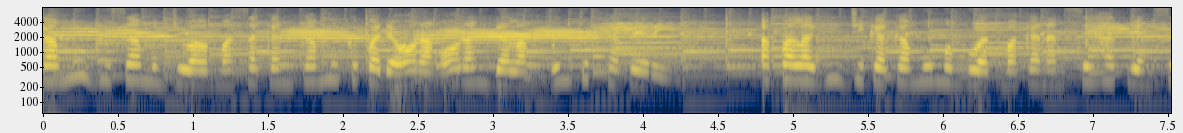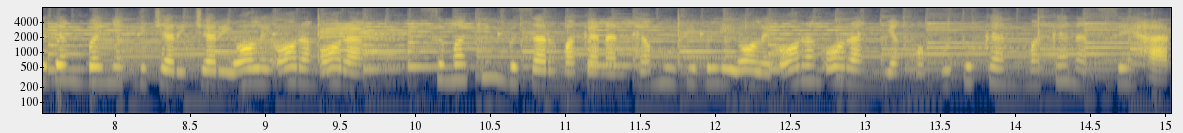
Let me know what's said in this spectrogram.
Kamu bisa menjual masakan kamu kepada orang-orang dalam bentuk catering. Apalagi jika kamu membuat makanan sehat yang sedang banyak dicari-cari oleh orang-orang, semakin besar makanan kamu dibeli oleh orang-orang yang membutuhkan makanan sehat.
